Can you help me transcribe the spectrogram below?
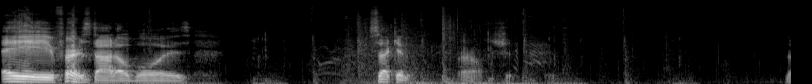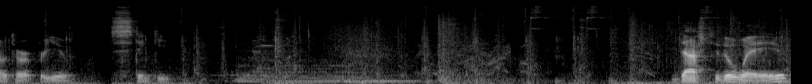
Hey, first auto, boys. Second. Oh shit. No turret for you. Stinky. Dash to the wave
